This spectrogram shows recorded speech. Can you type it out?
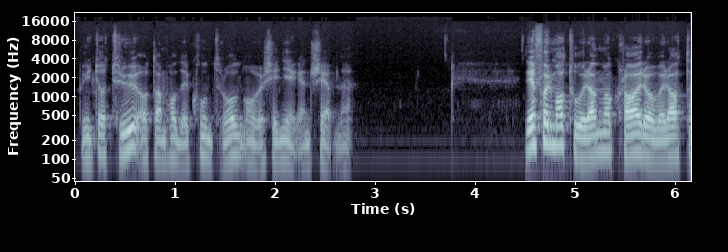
begynte å tro at de hadde kontrollen over sin egen skjebne. Reformatorene var klar over at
